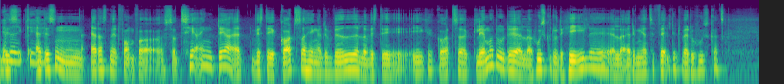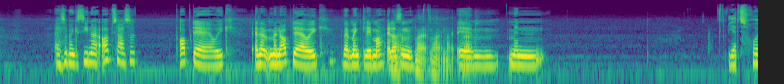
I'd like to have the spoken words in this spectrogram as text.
Jeg ved ikke, er, øh, det sådan, er der sådan et form for sortering der, at hvis det er godt, så hænger det ved, eller hvis det ikke er godt, så glemmer du det, eller husker du det hele, eller er det mere tilfældigt, hvad du husker? Altså, man kan sige, når jeg optager, så opdager jeg jo ikke, eller man opdager jo ikke, hvad man glemmer. Eller nej, sådan, nej, nej, nej, klart. Øhm, men jeg tror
